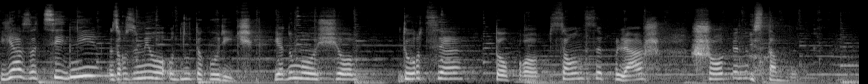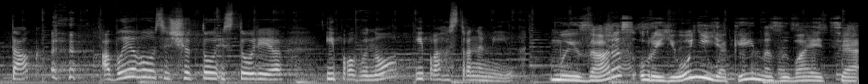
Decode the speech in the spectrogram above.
я за ці дні зрозуміла одну таку річ. Я думала, що Турція то про сонце, пляж, шопінг. Істамбул. Так. А виявилося, що то історія і про вино, і про гастрономію. Ми зараз у регіоні, який називається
